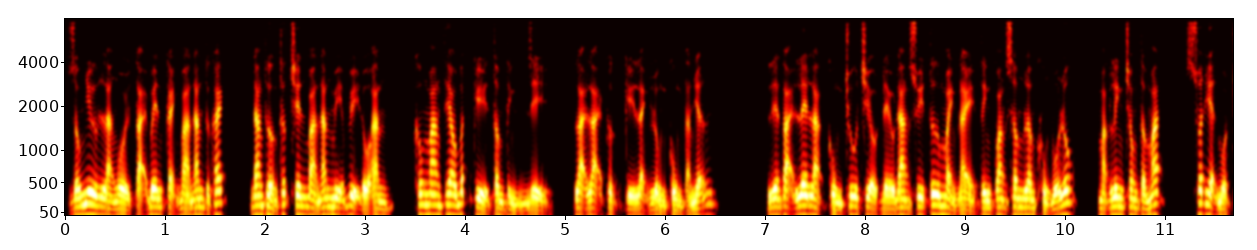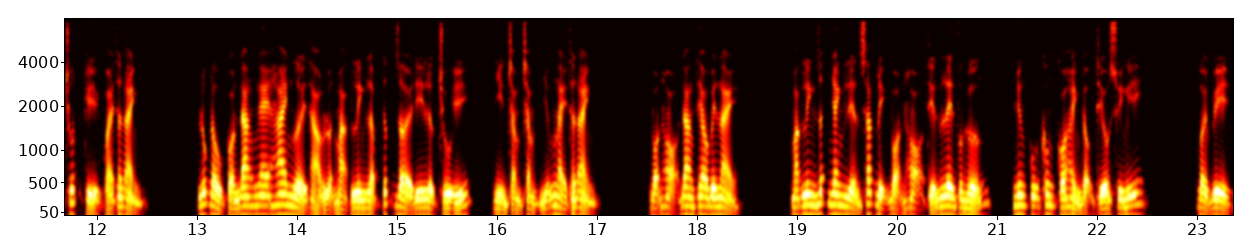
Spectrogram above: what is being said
giống như là ngồi tại bên cạnh bàn ăn thực khách, đang thưởng thức trên bàn ăn mỹ vị đồ ăn, không mang theo bất kỳ tâm tình gì, lại lại cực kỳ lạnh lùng cùng tàn nhẫn. Liền tại lê lạc cùng chu triệu đều đang suy tư mảnh này tinh quang xâm lâm khủng bố lúc, mạc linh trong tầm mắt xuất hiện một chút kỳ quái thân ảnh. Lúc đầu còn đang nghe hai người thảo luận, mạc linh lập tức rời đi lực chú ý, nhìn chằm chằm những ngày thân ảnh bọn họ đang theo bên này. Mạc linh rất nhanh liền xác định bọn họ tiến lên phương hướng, nhưng cũng không có hành động thiếu suy nghĩ. Bởi vì,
